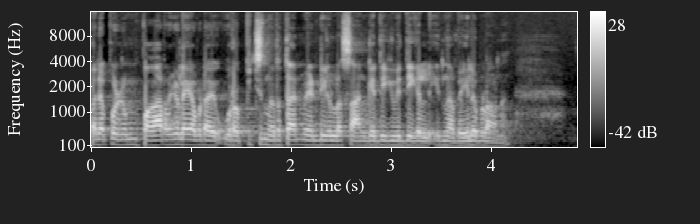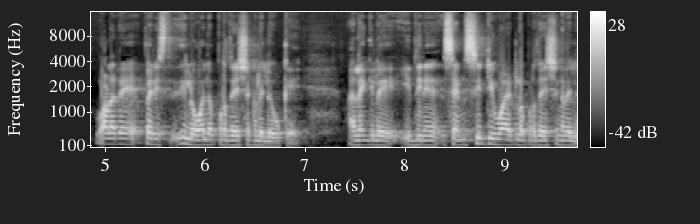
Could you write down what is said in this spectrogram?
പലപ്പോഴും പാറകളെ അവിടെ ഉറപ്പിച്ച് നിർത്താൻ വേണ്ടിയുള്ള സാങ്കേതിക വിദ്യകൾ ഇന്ന് അവൈലബിൾ ആണ്. വളരെ പരിസ്ഥിതി ലോല പ്രദേശങ്ങളിലൊക്കെ അല്ലെങ്കിൽ ഇതിന് സെൻസിറ്റീവായിട്ടുള്ള പ്രദേശങ്ങളിൽ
